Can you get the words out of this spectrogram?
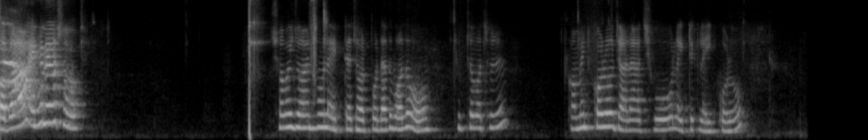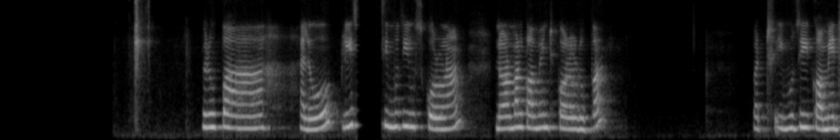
বাবা? এখানে আসো সবাই জয়েন হল, একটা ঝটপট। দাদু বলো, চুপচাপ আছো যে? কমেন্ট করো, যারা আছো লাইকটাকে লাইক করো। Rupa hello please emoji use করো না। নর্মাল কমেন্ট করো রূপা। বাট ইমোজি কমেন্ট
